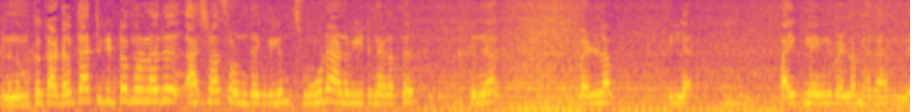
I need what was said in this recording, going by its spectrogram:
പിന്നെ നമുക്ക് കടൽ കാറ്റ് കിട്ടും ഒരു ആശ്വാസം ഉണ്ടെങ്കിലും ചൂടാണ് വീട്ടിനകത്ത്. പിന്നെ വെള്ളം ഇല്ല. പൈപ്പ് ലൈനിൽ വെള്ളം വരാറില്ല?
